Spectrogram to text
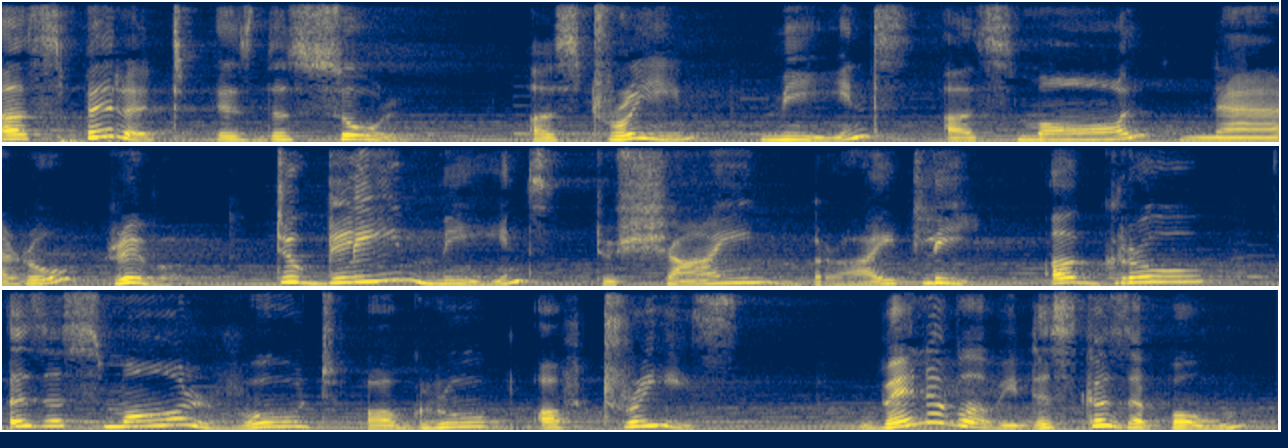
a spirit is the soul. A stream means a small, narrow river. To gleam means to shine brightly. A grove is a small wood or group of trees. Whenever we discuss a poem,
